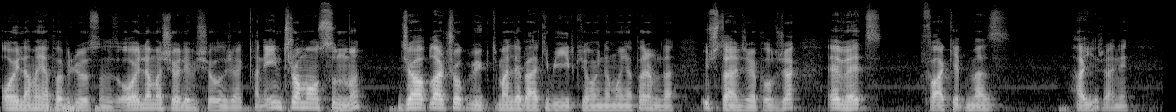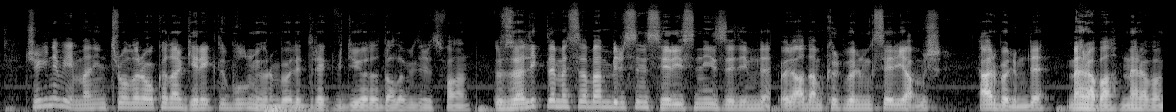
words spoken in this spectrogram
oylama yapabiliyorsunuz. Oylama şöyle bir şey olacak. Hani introm olsun mu? Cevaplar çok büyük ihtimalle belki bir iki oynama yaparım da 3 tane cevap olacak. Evet, fark etmez. Hayır hani. Çünkü ne bileyim ben introları o kadar gerekli bulmuyorum böyle direkt videoya da dalabiliriz falan. Özellikle mesela ben birisinin serisini izlediğimde öyle adam 40 bölümlük seri yapmış. Her bölümde merhaba merhaba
